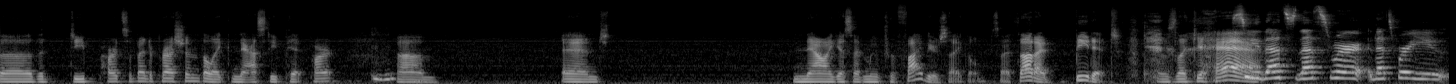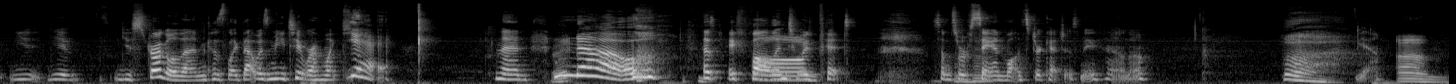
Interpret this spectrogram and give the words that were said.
uh, the deep parts of my depression, the like nasty pit part. Um and now I guess I've moved to a 5-year cycle. So I thought I'd beat it. I was like, "Yeah." See, that's that's where that's where you you you you struggle then, because like that was me too, where I'm like, yeah, and then Right. no, as I fall into a pit. Some sort Mm-hmm. of sand monster catches me. I don't know. Yeah. Um,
